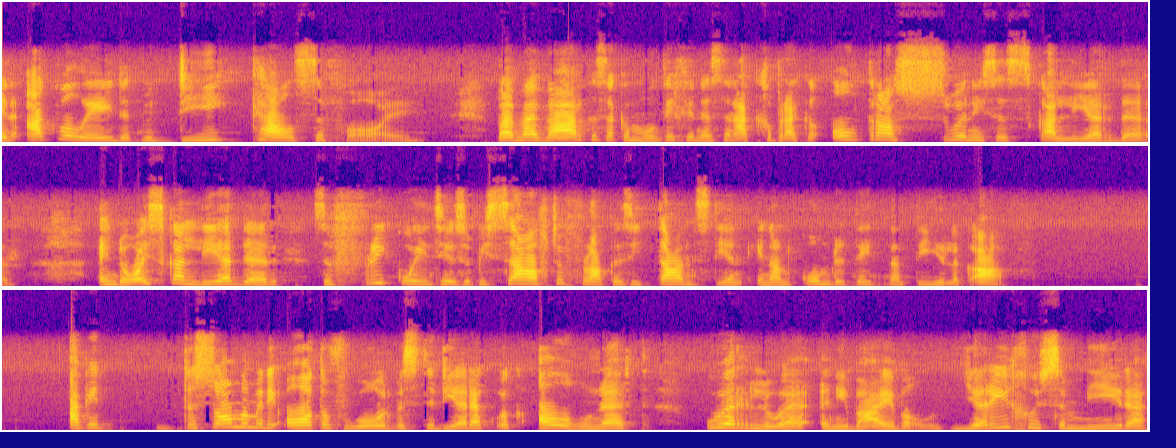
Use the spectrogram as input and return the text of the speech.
En ek wil hê dit moet decalcify. By my werk is ek 'n mondhygiënis en ek gebruik 'n ultrasoniese skaleerder en daai skaleerder se frekwensie is op dieselfde vlak as die tandsteen en dan kom dit net natuurlik af. Ek het tesame met die Art of War bestudeer ek ook al 100 oorloë in die Bybel. Jerigo se mure,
